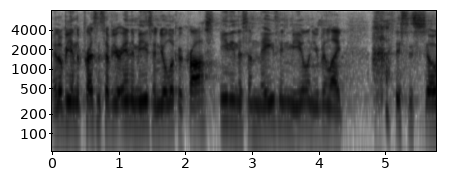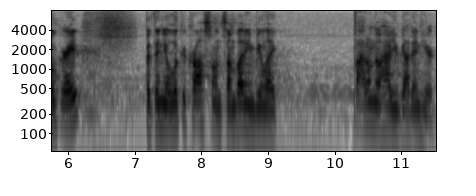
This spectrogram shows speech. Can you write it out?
It'll be in the presence of your enemies, and you'll look across eating this amazing meal, and you've been like, this is so great. But then you'll look across on somebody and be like, I don't know how you got in here.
